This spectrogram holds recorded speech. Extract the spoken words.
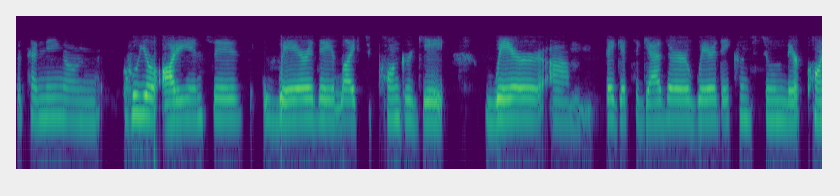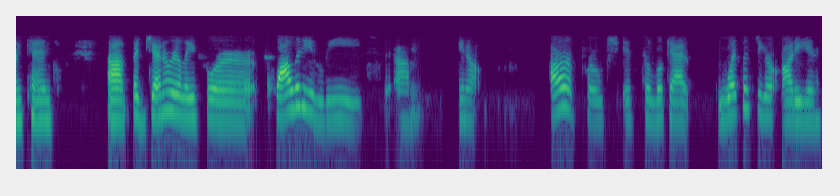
depending on who your audience is, where they like to congregate, where um, they get together, where they consume their content. Uh, but generally, for quality leads, um, you know, our approach is to look at what does your audience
